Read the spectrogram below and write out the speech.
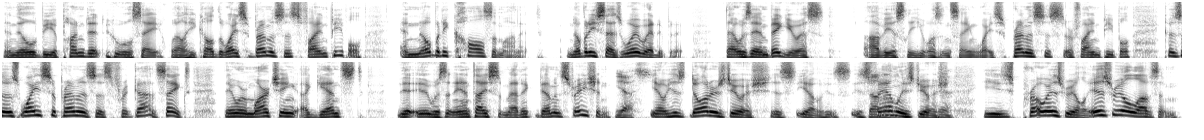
and there will be a pundit who will say, Well, he called the white supremacists fine people, and nobody calls him on it. Nobody says, Wait, wait a minute, that was ambiguous. Obviously, he wasn't saying white supremacists or fine people, because those white supremacists, for God's sakes, they were marching against. It was an anti-Semitic demonstration. Yes. You know, his daughter's Jewish. His, you know, his his Son-in-law. family's Jewish. Yeah. He's pro-Israel. Israel loves him.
